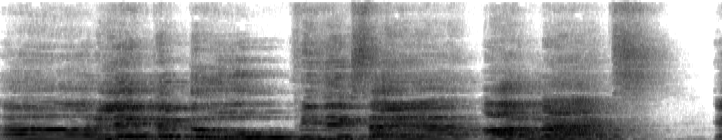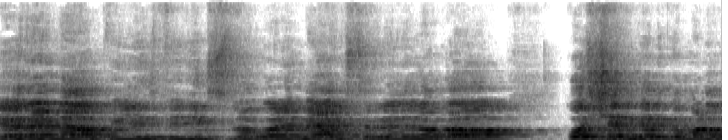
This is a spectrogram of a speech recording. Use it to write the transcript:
uh, related to physics and uh, or maths ఎవరైనా ఫిజిక్స్ ఫిజిక్స్లో కానీ మ్యాథ్స్ ఏదైనా ఒక క్వశ్చన్ కనుక మనం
